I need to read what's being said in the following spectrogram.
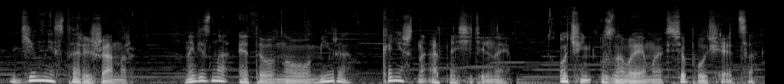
– дивный старый жанр. Новизна этого нового мира, конечно, относительная. Очень узнаваемое все получается –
